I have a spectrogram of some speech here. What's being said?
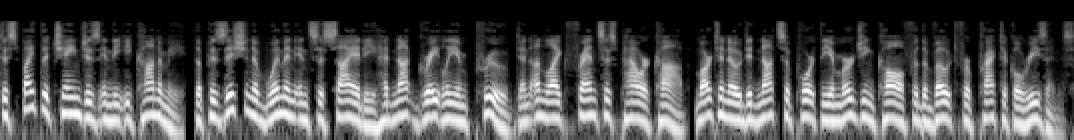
Despite the changes in the economy, the position of women in society had not greatly improved and unlike Frances Power Cobbe, Martineau did not support the emerging call for the vote for practical reasons.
